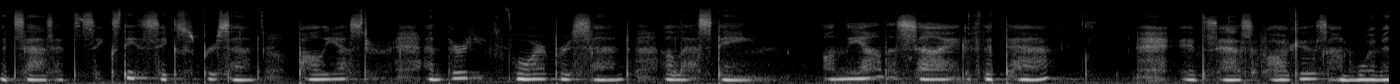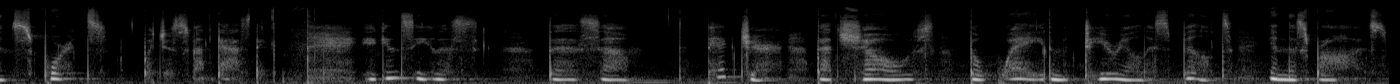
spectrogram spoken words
It says it's 66% polyester and 34% elastane. On the other side of the text, it says focus on women's sports, which is fantastic. You can see this this um, picture that shows the way the material is built in this bras.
